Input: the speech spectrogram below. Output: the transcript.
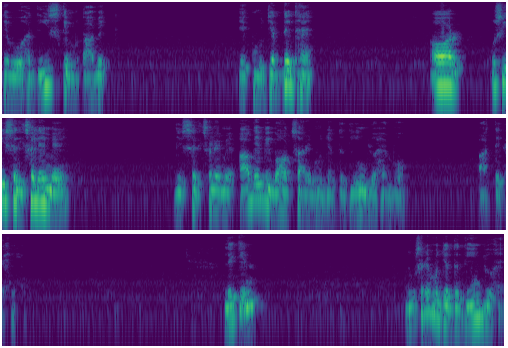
کہ وہ حدیث کے مطابق ایک مجدد ہیں اور اسی سلسلے میں، جس سلسلے میں آگے بھی بہت سارے مجددین جو ہیں وہ آتے رہے ہیں۔ لیکن دوسرے مجددین جو ہیں،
